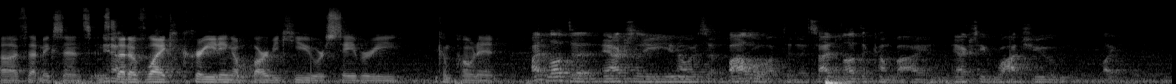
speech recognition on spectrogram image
uh, if that makes sense. Instead Yeah. of like creating a barbecue or savory component. I'd love to actually, you know, as a follow-up to this, I'd love to come by and actually watch you, like,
